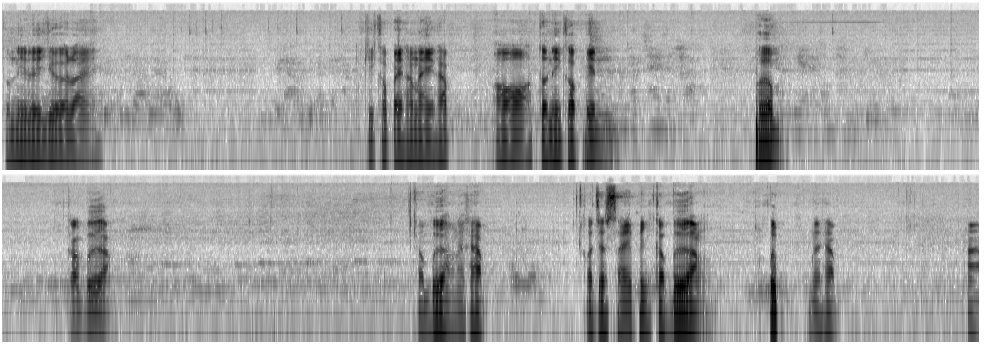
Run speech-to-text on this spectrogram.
ตัวนี้เลเยอร์อะไร คลิกเข้าไปข้างในครับอ๋อตัวนี้ก็เป็นเพิ่มกระเบื้องกระเบื้องนะครับ ก็จะใส่เป็นกระเบื้องปึ๊บนะครับอ่า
